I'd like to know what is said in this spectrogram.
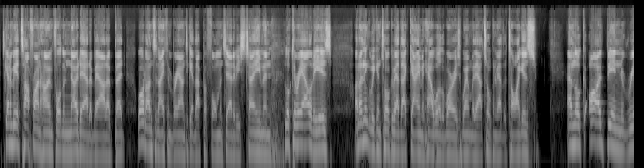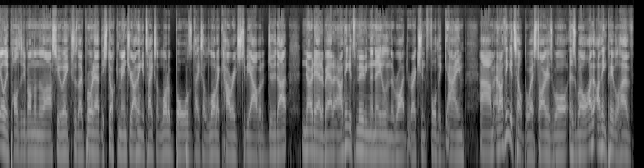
It's going to be a tough run home for them, no doubt about it. But well done to Nathan Brown to get that performance out of his team. And look, the reality is, I don't think we can talk about that game and how well the Warriors went without talking about the Tigers. And look, I've been really positive on them the last few weeks because they brought out this documentary. I think it takes a lot of balls, it takes a lot of courage to be able to do that, no doubt about it. And I think it's moving the needle in the right direction for the game. Um, and I think it's helped the West Tigers well as well. I, I think people have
